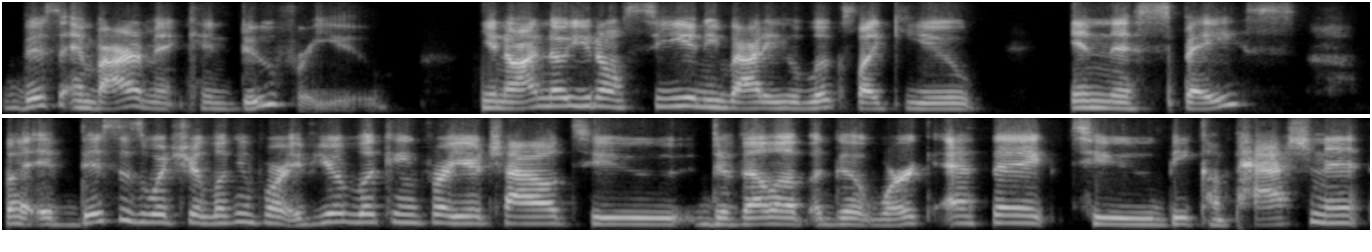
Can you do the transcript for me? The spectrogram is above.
this environment can do for you." You know, I know you don't see anybody who looks like you in this space, but if this is what you're looking for, if you're looking for your child to develop a good work ethic, to be compassionate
